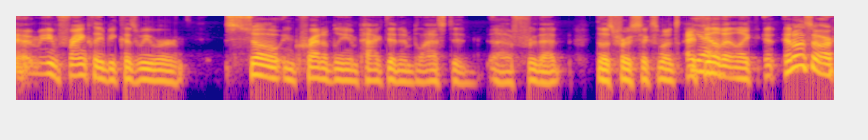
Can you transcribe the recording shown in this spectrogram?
I mean, frankly, because we were so incredibly impacted and blasted uh, for that those first six months. I Yeah. feel that like, and also our,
